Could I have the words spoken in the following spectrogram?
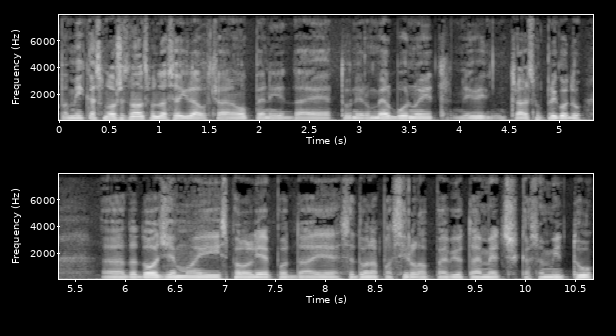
Pa mi kad smo došli znali smo da se igra Australian Open i da je turnir u Melbourneu i tražili smo prigodu E, da dođemo i ispalo lijepo da je se Dona plasirala pa je bio taj meč kad smo mi tu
